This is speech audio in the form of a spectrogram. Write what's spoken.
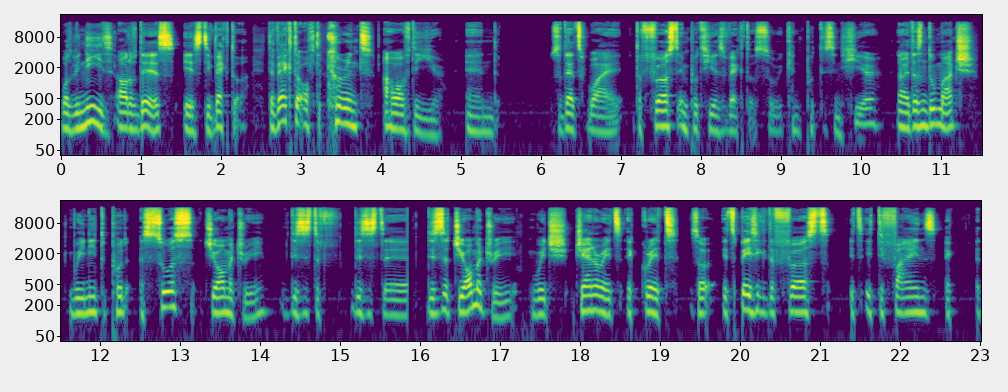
what we need out of this is the vector. The vector of the current hour of the year. And so that's why the first input here is vectors. So we can put this in here. Now it doesn't do much we need to put a source geometry. This is the this is the this is a geometry which generates a grid. So it's basically the first. It it defines a, a,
